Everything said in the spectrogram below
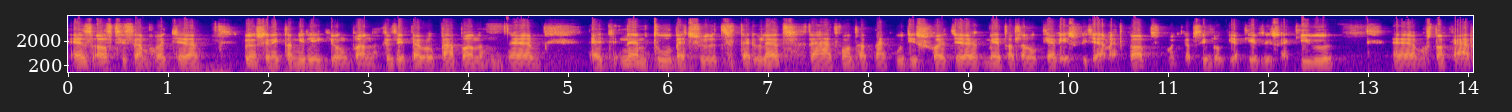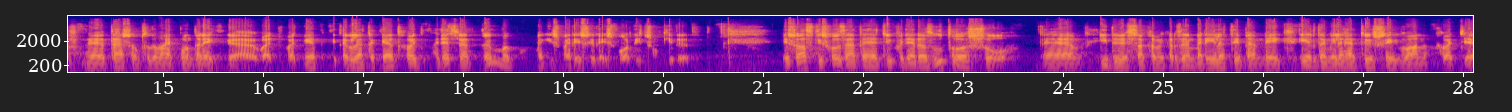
ez azt hiszem, hogy különösen itt a mi régiónkban, Közép-Európában egy nem túlbecsült terület, tehát mondhatnánk úgy is, hogy méltatlanul kevés figyelmet kap, mondjuk a pszichológia képzésen kívül, most akár társadalomtudományt mondanék, vagy, vagy mérnöki területeket, hogy, hogy egyszerűen önmagunk megismerésére is fordítsunk időt. És azt is hozzátehetjük, hogy erre az utolsó időszak, amikor az ember életében még érdemi lehetőség van, hogy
